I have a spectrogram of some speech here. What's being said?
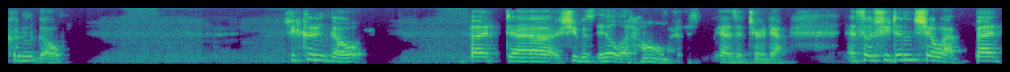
couldn't go. She couldn't go, but uh, she was ill at home, as, it turned out, and so she didn't show up. But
